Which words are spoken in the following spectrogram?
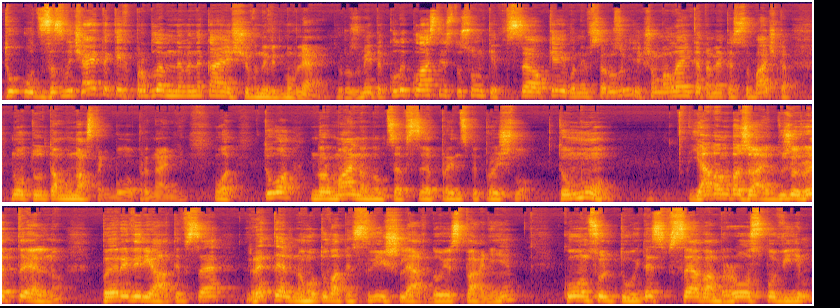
то от зазвичай таких проблем не виникає, що вони відмовляють. Розумієте, коли класні стосунки, все окей, вони все розуміють. Якщо маленька там якась собачка, ну то там у нас так було принаймні, от, то нормально, ну це все в принципі пройшло. Тому. Я вам бажаю дуже ретельно перевіряти все, ретельно готувати свій шлях до Іспанії. Консультуйтесь, все вам розповім.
